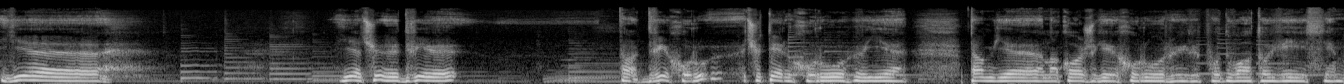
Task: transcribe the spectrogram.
Є, є дві, так, дві хору, чотири хірурги є. Там є на кожній хірургії по два то вісім.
